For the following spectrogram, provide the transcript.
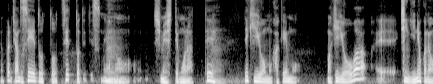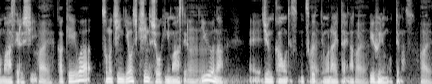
やっぱりちゃんと制度とセットでですね、うんあの、示してもらって、うんで、企業も家計も、まあ企業は、えー賃金にお金を回せるし、はい。家計はその賃金をきちんと消費に回せるっていうような、えー循環をですね、作ってもらいたいなというふうに思ってます。はい。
